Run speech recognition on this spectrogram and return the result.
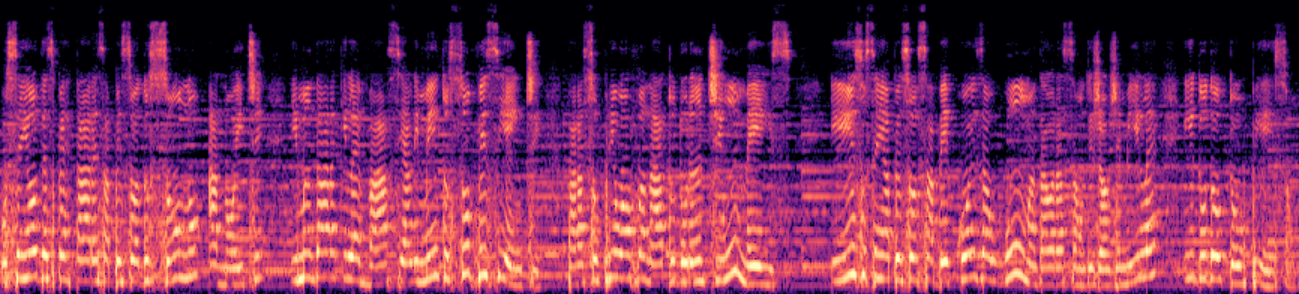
O Senhor despertara essa pessoa do sono à noite e mandara que levasse alimento suficiente para suprir o orfanato durante um mês. E isso sem a pessoa saber coisa alguma da oração de George Miller e do Dr. Pierson.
